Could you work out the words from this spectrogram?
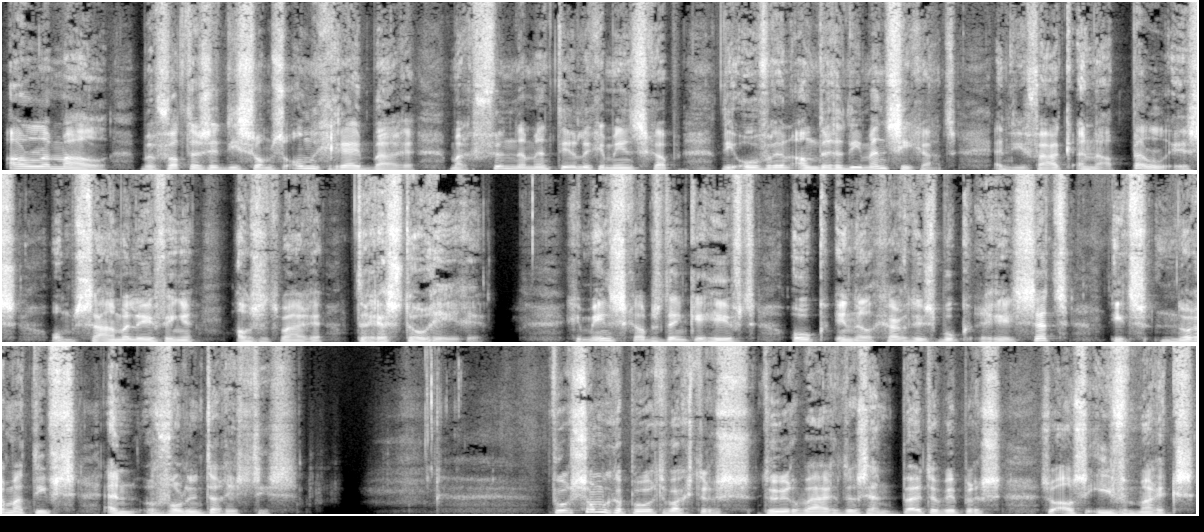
Allemaal bevatten ze die soms ongrijpbare, maar fundamentele gemeenschap die over een andere dimensie gaat en die vaak een appel is om samenlevingen als het ware te restaureren. Gemeenschapsdenken heeft ook in Elgardus boek Reset iets normatiefs en voluntaristisch. Voor sommige poortwachters, deurwaarders en buitenwippers, zoals Yves Marx,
